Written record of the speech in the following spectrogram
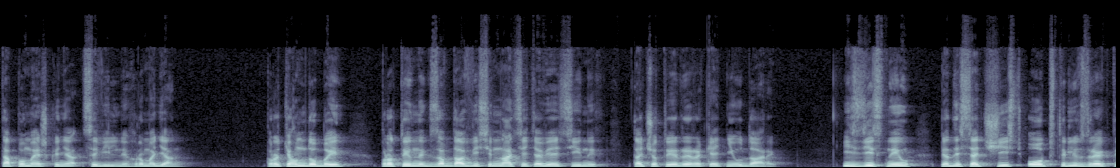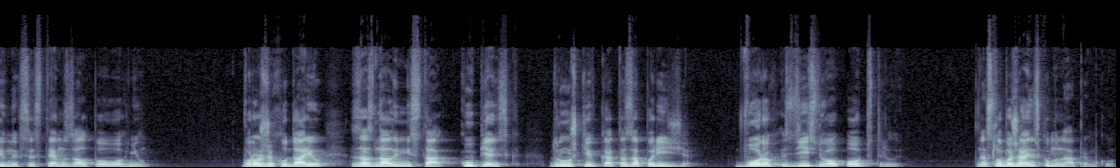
та помешкання цивільних громадян. Протягом доби противник завдав 18 авіаційних та 4 ракетні удари і здійснив 56 обстрілів з реактивних систем залпового вогню. Ворожих ударів зазнали міста Куп'янськ, Дружківка та Запоріжжя. Ворог здійснював обстріли. На Слобожанському напрямку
